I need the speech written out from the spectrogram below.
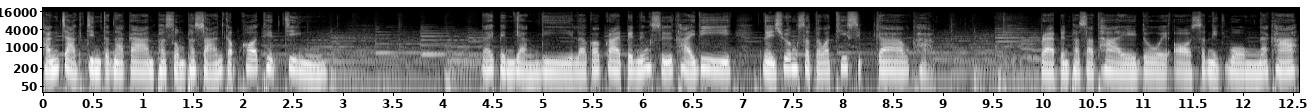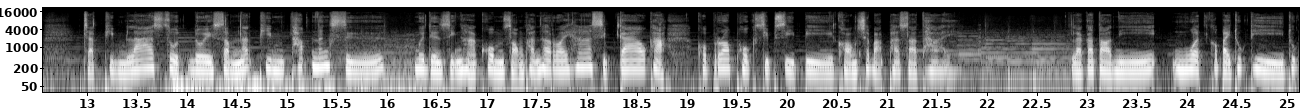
ทั้งจากจินตนาการผสมผสานกับข้อเท็จจริง ได้เป็นอย่างดีแล้วก็กลายเป็นหนังสือขายดีในช่วงศตวรรษที่ 19 ค่ะ แปลเป็นภาษาไทยโดยอสนิทวงนะคะ จัดพิมพ์ล่าสุดโดยสำนักพิมพ์ทับหนังสือ เมื่อเดือนสิงหาคม 2559 ค่ะ ครบรอบ 64 ปีของฉบับภาษาไทย แล้วก็ตอนนี้งวดเข้าไปทุกทีทุก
